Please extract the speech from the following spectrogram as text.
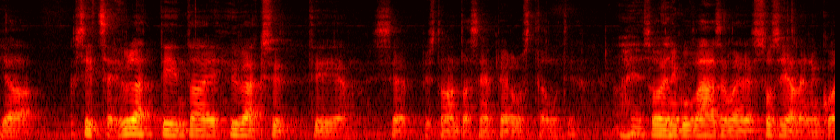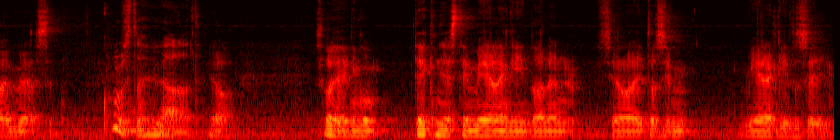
Ja sitten se hylättiin tai hyväksyttiin ja se pystyi antaa sen perustelut. Ja se oli niin kuin vähän sellainen sosiaalinen koe myös. Kuulostaa hyvältä. Joo. Se oli niin kuin teknisesti mielenkiintoinen. Siinä oli tosi mielenkiintoisia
